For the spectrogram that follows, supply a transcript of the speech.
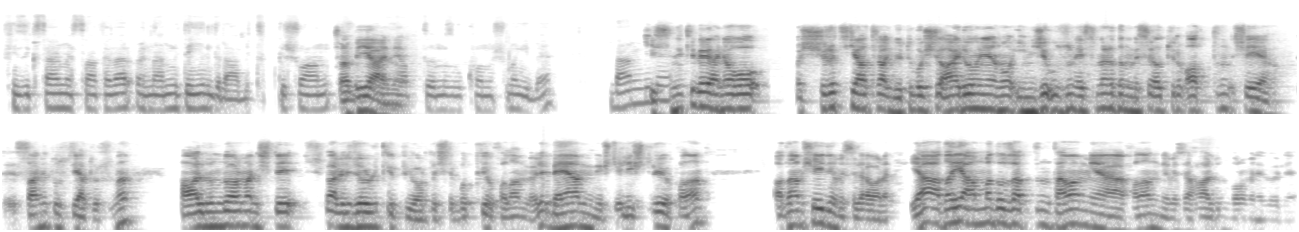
Fiziksel mesafeler önemli değildir abi. Tıpkı şu an Tabii yani. yaptığımız bu konuşma gibi. Ben bir Kesinlikle de... ve hani o aşırı tiyatral, götü başı ayrı oynayan o ince uzun esmer adam mesela atıyorum attın şeye e, sahne toz tiyatrosuna Harun Dorman işte süpervizörlük yapıyor orada işte bakıyor falan böyle beğenmiyor işte eleştiriyor falan. Adam şey diyor mesela bana ya dayı amma da uzattın tamam ya falan diyor mesela Harun Dorman'e böyle.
